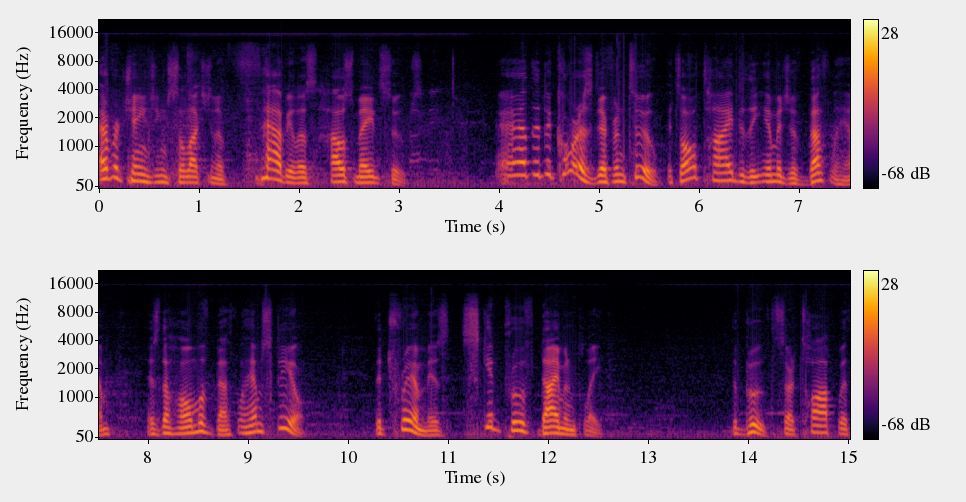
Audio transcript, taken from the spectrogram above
ever-changing selection of fabulous house-made soups. And the decor is different, too. It's all tied to the image of Bethlehem as the home of Bethlehem Steel. The trim is skid-proof diamond plate. The booths are topped with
